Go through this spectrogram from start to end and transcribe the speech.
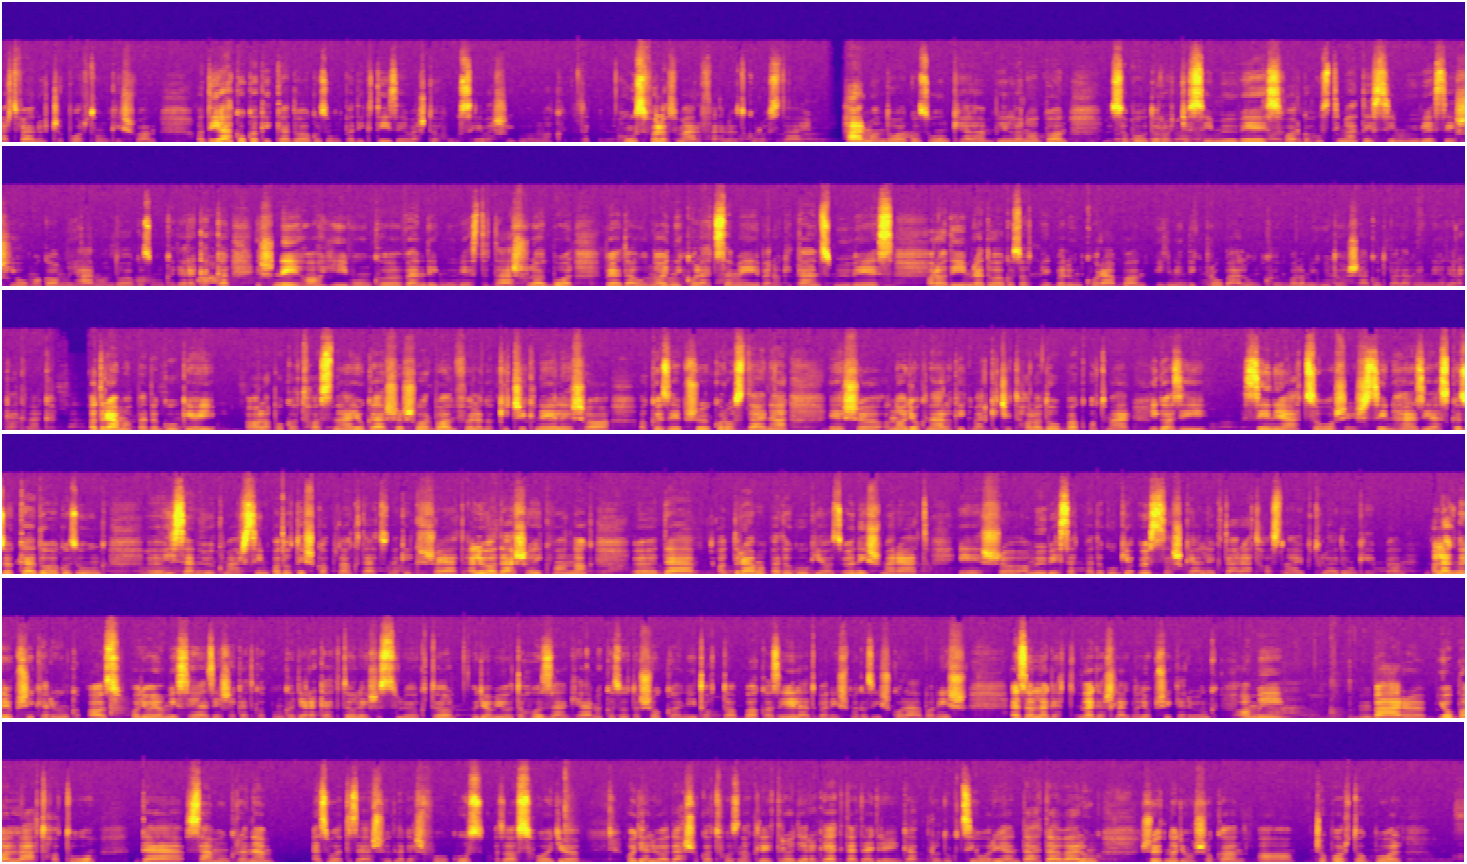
mert felnőtt csoportunk is van. A diákok, akikkel dolgozunk, pedig 10 évestől 20 évesig vannak. Tehát 20 fölött már a felnőtt korosztály. Hárman dolgozunk jelen pillanatban, Szabó Dorottya színművész, Varga Huszti Máté színművész és jó magam, mi hárman dolgozunk a gyerekekkel, és néha hívunk vendégművészt a társulatból, például Nagy Nikolett személyében, aki táncművész, Aradi Imre dolgozott még velünk korábban, így mindig próbálunk valami újdonságot belevinni a gyerekeknek. A drámapedagógiai alapokat használjuk elsősorban, főleg a kicsiknél és a, a középső korosztálynál, és a nagyoknál, akik már kicsit haladóbbak, ott már igazi színjátszós és színházi eszközökkel dolgozunk, hiszen ők már színpadot is kapnak, tehát nekik saját előadásaik vannak, de a drámapedagógia, az önismeret és a művészetpedagógia összes kelléktárát használjuk tulajdonképpen. A legnagyobb sikerünk az, hogy olyan visszajelzéseket kapunk a gyerekektől és a szülőktől, hogy amióta hozzánk járnak, azóta sokkal nyitottabbak az életben is, meg az iskolában is. Ez a leges legnagyobb sikerünk, ami bár jobban látható, de számunkra nem ez volt az elsődleges fókusz, az az, hogy, hogy előadásokat hoznak létre a gyerekek, tehát egyre inkább produkcióorientáltá válunk, sőt nagyon sokan a csoportokból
